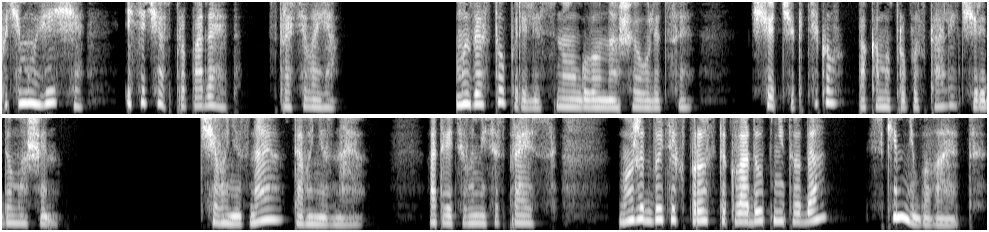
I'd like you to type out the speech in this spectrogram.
«Почему вещи и сейчас пропадают?» — спросила я. Мы застопорились на углу нашей улицы. Счетчик тикал, пока мы пропускали череду машин. «Чего не знаю, того не знаю», — ответила миссис Прайс. «Может быть, их просто кладут не туда? С кем не бывает.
